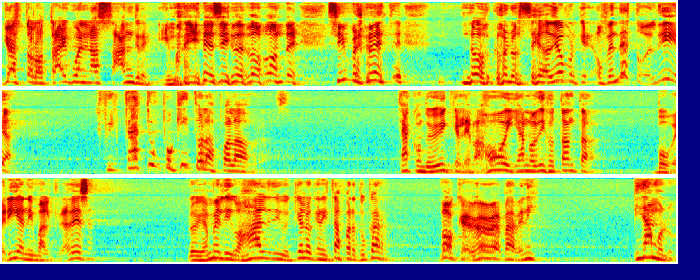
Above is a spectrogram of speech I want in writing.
yo esto lo traigo en la sangre. Imagínense de dónde. Simplemente no conoces a Dios porque ofendes todo el día. Filtrate un poquito las palabras. Ya cuando yo vi que le bajó y ya no dijo tanta bobería ni malcriadeza, lo llamé y le digo, ah, le digo, ¿qué es lo que necesitas para tu? No, que va a venir. Pidámoslo,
